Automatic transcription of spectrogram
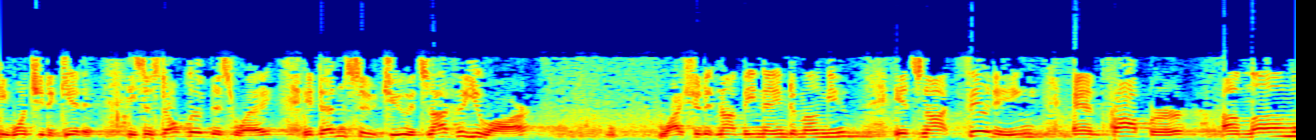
he wants you to get it. He says, Don't live this way. It doesn't suit you. It's not who you are. Why should it not be named among you? It's not fitting and proper among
